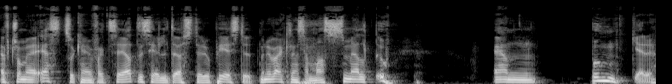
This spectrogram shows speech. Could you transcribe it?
Eftersom jag är est så kan jag faktiskt säga att det ser lite östeuropeiskt ut. Men det är verkligen så att man har smält upp en bunker.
